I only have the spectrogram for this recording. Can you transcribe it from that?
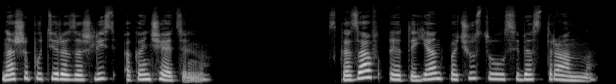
Наши пути разошлись окончательно. Сказав это, Ян почувствовал себя странно.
